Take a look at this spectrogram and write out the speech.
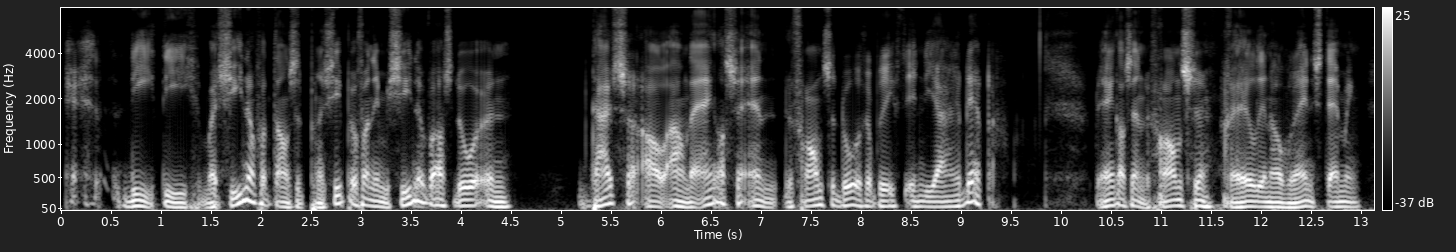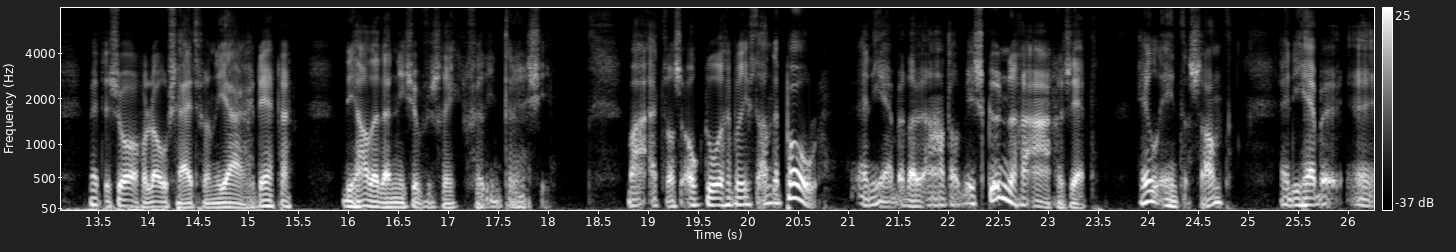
eh, die, die machine, of althans het principe van die machine, was door een Duitser al aan de Engelsen en de Fransen doorgebriefd in de jaren 30. De Engelsen en de Fransen, geheel in overeenstemming met de zorgeloosheid van de jaren 30, die hadden daar niet zo verschrikkelijk veel interesse in. Maar het was ook doorgebriefd aan de Polen. En die hebben er een aantal wiskundigen aangezet. Heel interessant. En die hebben, eh,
